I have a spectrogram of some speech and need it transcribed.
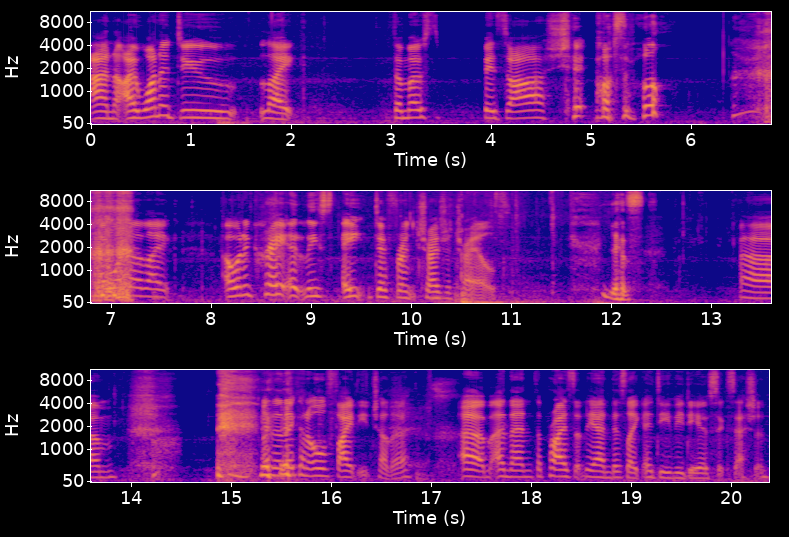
And I want to do like the most bizarre shit possible. I want to like, I want to create at least eight different treasure trails, Yes. Um, and then they can all fight each other. Um, and then the prize at the end is like a DVD of Succession.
